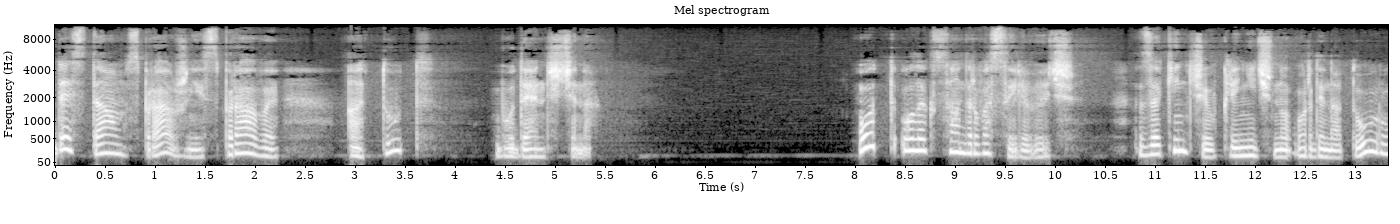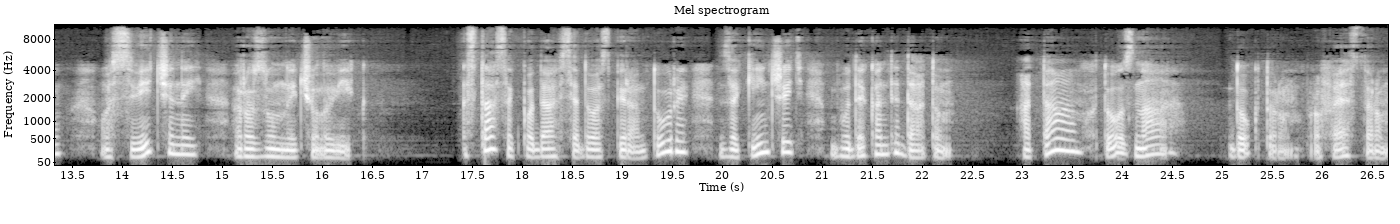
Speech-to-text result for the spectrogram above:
Десь там справжні справи, а тут Буденщина. От Олександр Васильович закінчив клінічну ординатуру, освічений, розумний чоловік. Стасик подався до аспірантури, закінчить, буде кандидатом. А там, хто зна, доктором, професором.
